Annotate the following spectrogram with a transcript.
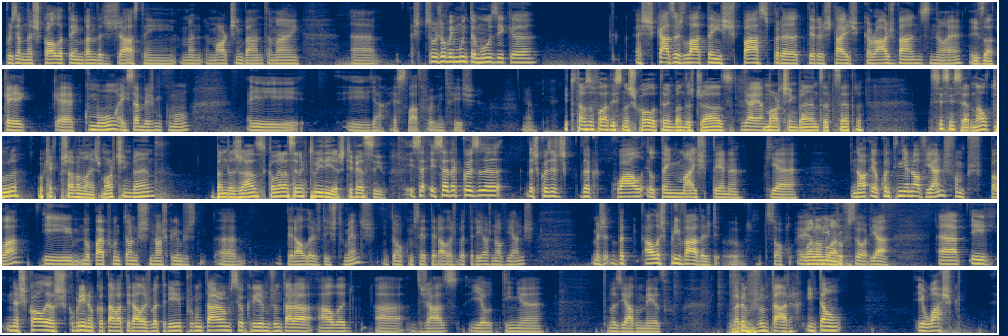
por exemplo, na escola tem bandas de jazz, tem marching band também. Ah, as pessoas ouvem muita música, as casas lá têm espaço para ter as tais garage bands, não é? Exato. Que é, que é comum, é isso é mesmo comum. E, e yeah, esse lado foi muito fixe. E tu estavas a falar disso na escola, terem bandas de jazz, Yeah, yeah. marching bands, etc. Ser sincero, na altura, o que é que te puxava mais? Marching band? Banda jazz? Qual era a cena que tu irias, se tivesse ido? Isso, é- isso é da coisa, das coisas da qual eu tenho mais pena, que é... no- eu quando tinha 9 anos fomos para lá e meu pai perguntou-nos se nós queríamos ah, ter aulas de instrumentos, então eu comecei a ter aulas de bateria aos 9 anos, mas aulas privadas, de- só eu One on e o one. professor, yeah. Ah, e na escola eles descobriram que eu estava a ter aulas de bateria e perguntaram-me se eu queria me juntar à, à aula de, à- de jazz e eu tinha demasiado medo para me juntar. Então eu acho que,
